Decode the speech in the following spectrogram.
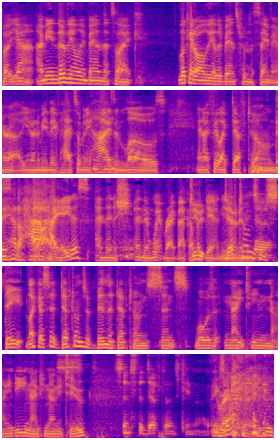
But yeah, I mean, they're the only band that's like, look at all the other bands from the same era. You know what I mean? They've had so many highs mm-hmm. and lows, and I feel like Deftones They had a a high. hiatus and then a sh- and then went right back up Dude, again. You know what I mean? Deftones have stayed. Like I said, Deftones have been the Deftones since what was it, 1990, 1992. Since the Deftones came out. Exactly.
